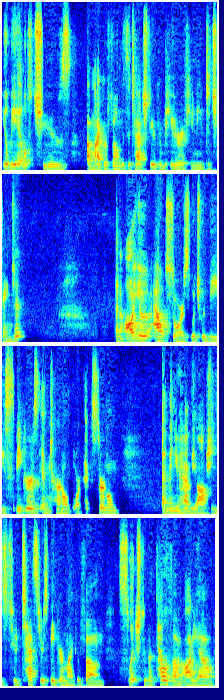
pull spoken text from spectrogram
you'll be able to choose a microphone that's attached to your computer if you need to change it, an audio outsource, which would be speakers internal or external, and then you have the options to test your speaker microphone, switch to the telephone audio,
